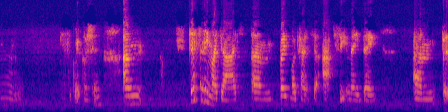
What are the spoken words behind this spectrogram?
That's a great question. Um, definitely my dad. Um, both my parents are absolutely amazing. Um, but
